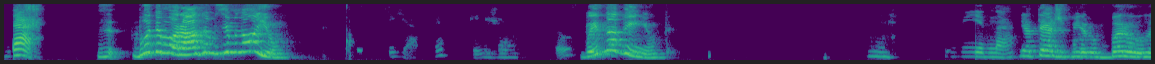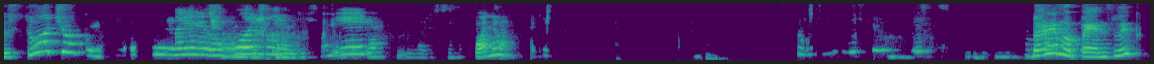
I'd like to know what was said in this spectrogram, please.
Да. Будемо разом зі мною. Видно диню? Видно. Я теж беру, беру листочок. Понял? Беремо пензлик.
